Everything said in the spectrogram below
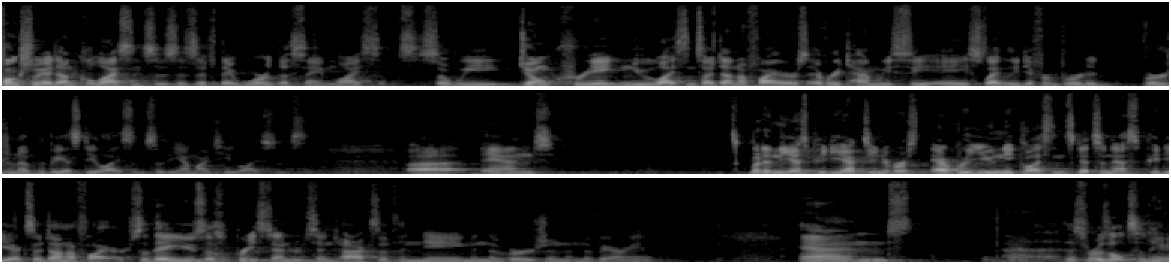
functionally identical licenses as if they were the same license. So we don't create new license identifiers every time we see a slightly different version of the BSD license or the MIT license. Uh, and But in the SPDX universe, every unique license gets an SPDX identifier. So they use a pretty standard syntax of the name and the version and the variant. And this results in a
